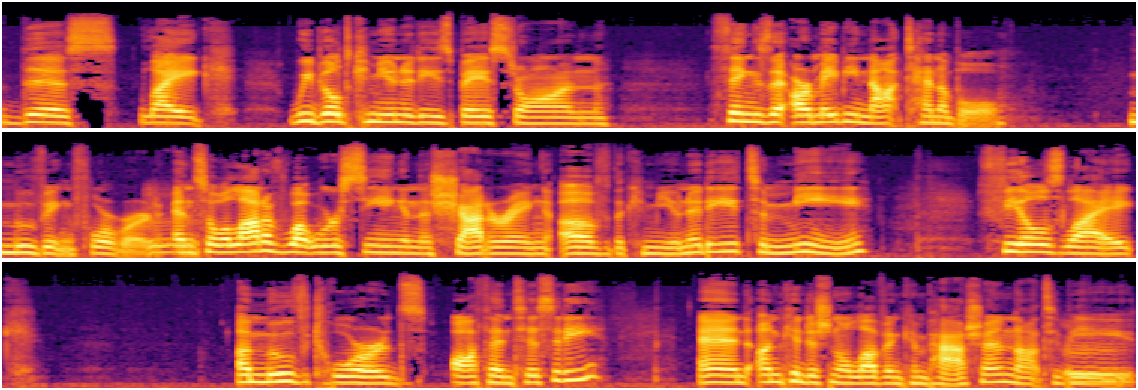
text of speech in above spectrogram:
this like we build communities based on things that are maybe not tenable moving forward. Mm. And so a lot of what we're seeing in the shattering of the community to me feels like a move towards authenticity and unconditional love and compassion, not to be mm.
